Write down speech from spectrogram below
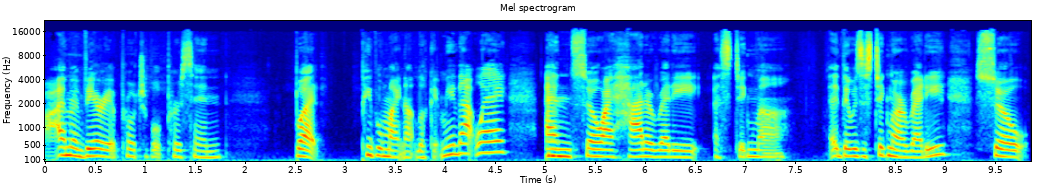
I'm a very approachable person, but people might not look at me that way. And mm. so I had already a stigma. Uh, There was a stigma already. So,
